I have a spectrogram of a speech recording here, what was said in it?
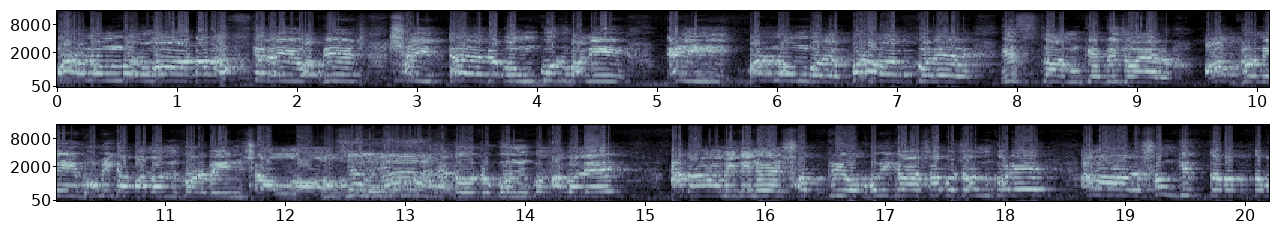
বারো নম্বর ওয়ার্ড আর আজকের এই অফিস সেই ত্যাগ এবং কুরবানি এই বারো নম্বরে প্রয়োগ করে ইসলামকে বিজয়ের অগ্রণী ভূমিকা পালন করবে ইনশাআল্লাহ। ইনশাআল্লাহ। এতটুকুন কথা বলে আগামী দিনে সক্রিয় ভূমিকা সাপোষণ করে আমার সংক্ষিপ্ত বক্তব্য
